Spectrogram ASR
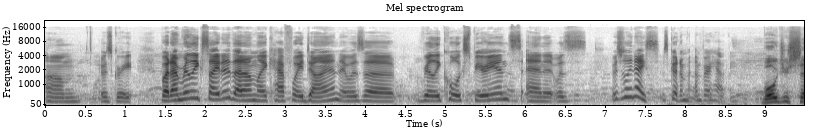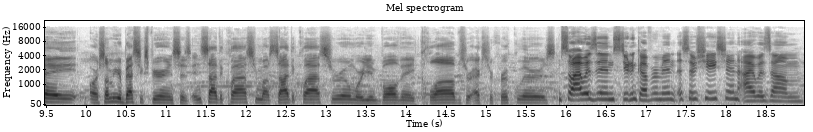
Um, it was great. But I'm really excited that I'm like halfway done. It was a really cool experience, and it was it was really nice. It was good. I'm, I'm very happy. What would you say are some of your best experiences inside the classroom, outside the classroom? Were you involved in any clubs or extracurriculars? So I was in Student Government Association. I was um,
